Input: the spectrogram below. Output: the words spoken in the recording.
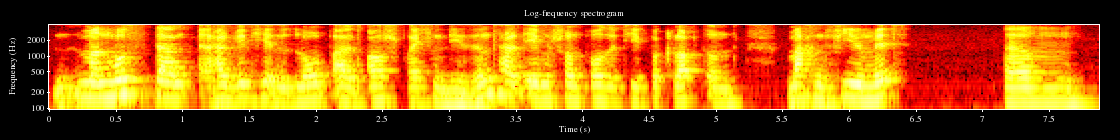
man muss dann halt wirklich ein Lob halt aussprechen. Die sind halt eben schon positiv bekloppt und machen viel mit. Ähm,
